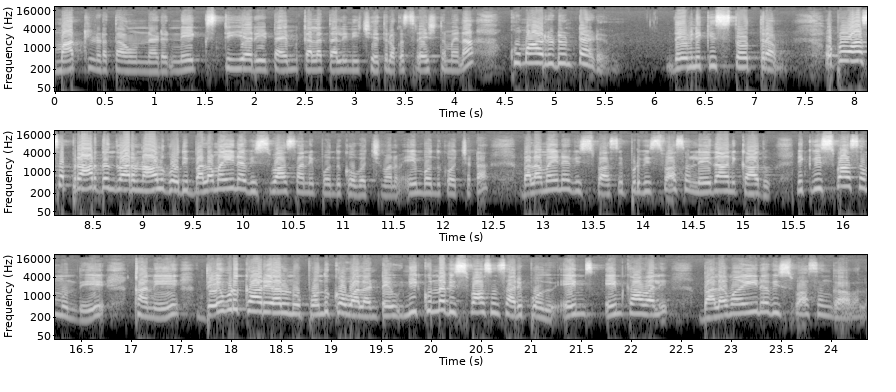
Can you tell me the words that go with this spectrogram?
మాట్లాడుతూ ఉన్నాడు. నెక్స్ట్ ఇయర్ ఈ టైం కల్లా తల్లి నీ చేతిలో ఒక శ్రేష్టమైన కుమారుడు ఉంటాడు దేవునికి స్తోత్రం. ఉపవాస ప్రార్థన ద్వారా నాలుగోది బలమైన విశ్వాసాన్ని పొందుకోవచ్చు మనం. ఏం పొందుకోవచ్చట? బలమైన విశ్వాసం. ఇప్పుడు విశ్వాసం లేదా అని కాదు. నీకు విశ్వాసం ఉంది కానీ దేవుడు కార్యాలు నువ్వు పొందుకోవాలంటే నీకున్న విశ్వాసం సరిపోదు. ఏం ఏం కావాలి? బలమైన విశ్వాసం కావాలి.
